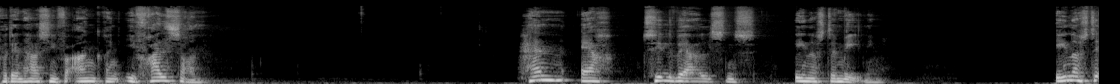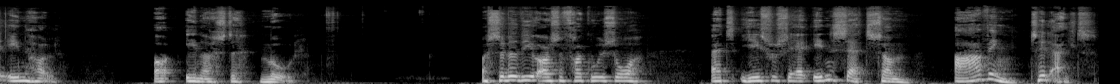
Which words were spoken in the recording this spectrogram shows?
for den har sin forankring i frelseren. Han er tilværelsens inderste mening, inderste indhold og inderste mål. Og så ved vi også fra Guds ord, at Jesus er indsat som arving til alt.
